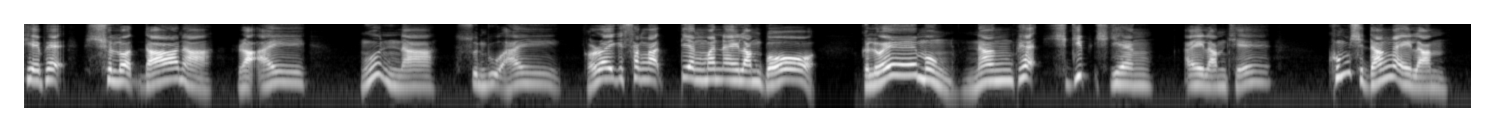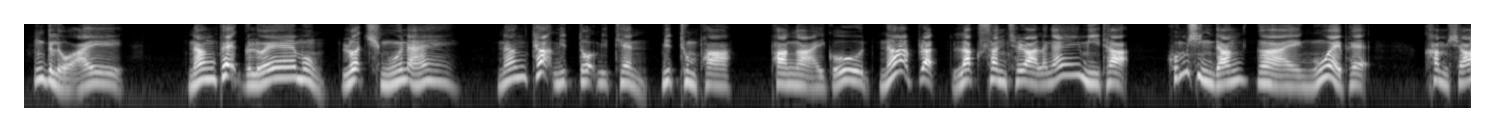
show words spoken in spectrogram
เทเพ ชลดดานาระไองุนนาสุนบุไอกรก็สังกัดเตียงมันไอลำโกกลวยมุงนางเพะชกิบเชียงไอลำเทคุมชดังไอลำงกลัวไอนางเพะกลวยมุงลดชงุนไอนางทะมิโตมิเทนมิทุมพาพางายกูนาปรัดลักษันชราละไงมีทะคุมชิงดังง่ายงวยเพะคำช้า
